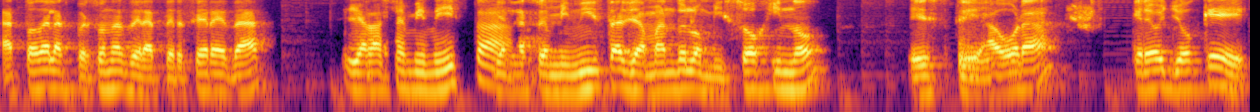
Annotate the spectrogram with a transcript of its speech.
a todas las personas de la tercera edad, Y a las y feministas. a las feministas llamándolo misógino, este, Sí. ahora creo yo que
